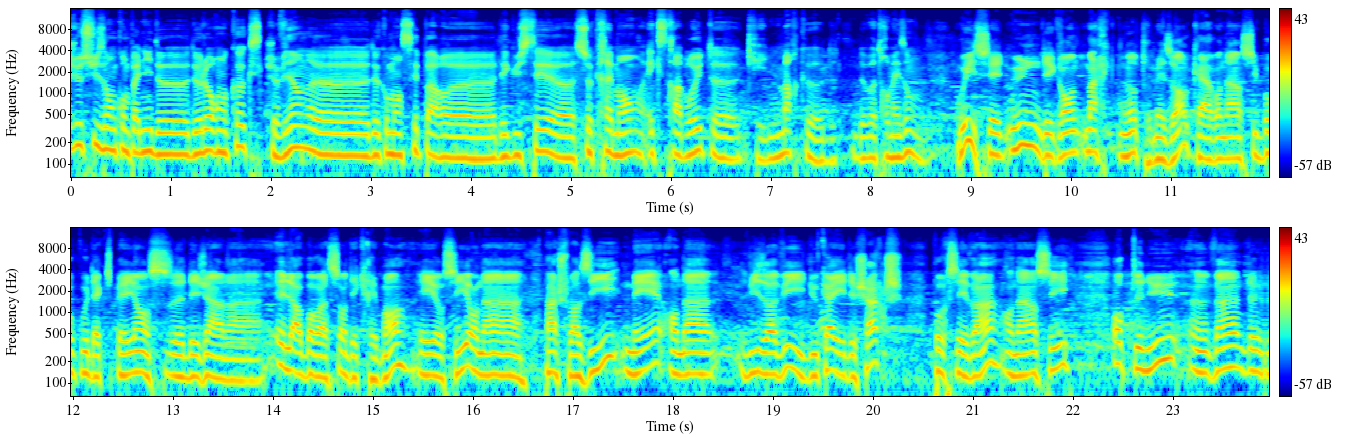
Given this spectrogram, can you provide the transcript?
Et je suis en compagnie de, Laurent Cox. Je viens euh, de commencer par euh, déguster euh, ce crément extra brut, euh, qui est une marque de, votre maison. Oui, c'est une des grandes marques de notre maison, car on a aussi beaucoup d'expérience euh, déjà à l'élaboration des créments. Et aussi, on n'a pas choisi, mais on a vis-à-vis -vis du cahier de charge pour ces vins, on a aussi obtenu un vin, de,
